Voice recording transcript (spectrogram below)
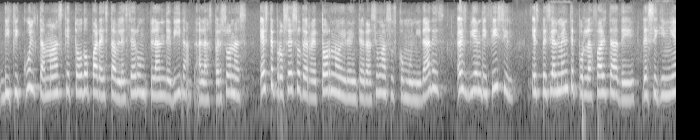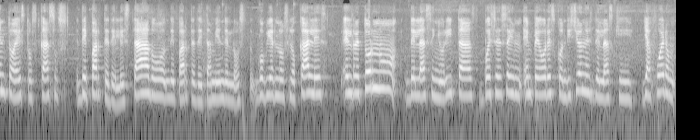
dificulta más que todo para establecer un plan de vida a las personas. Este proceso de retorno y reintegración a sus comunidades es bien difícil, especialmente por la falta de, de, seguimiento a estos casos de parte del Estado, de parte de también de los gobiernos locales. El retorno de las señoritas pues es en, en peores condiciones de las que ya fueron.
